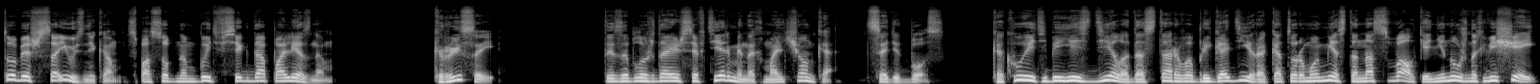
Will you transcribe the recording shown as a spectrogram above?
то бишь союзником, способным быть всегда полезным. Крысой? Ты заблуждаешься в терминах, мальчонка. – цедит босс. «Какое тебе есть дело до старого бригадира, которому место на свалке ненужных вещей?»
